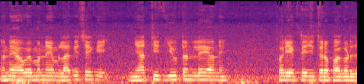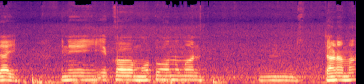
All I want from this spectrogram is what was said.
અને હવે મને એમ લાગે છે કે ત્યાંથી જ યુટર્ન લઈ અને ફરી એક તેજી તરફ આગળ જાય. અને એક મોટું અનુમાન ધાણામાં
